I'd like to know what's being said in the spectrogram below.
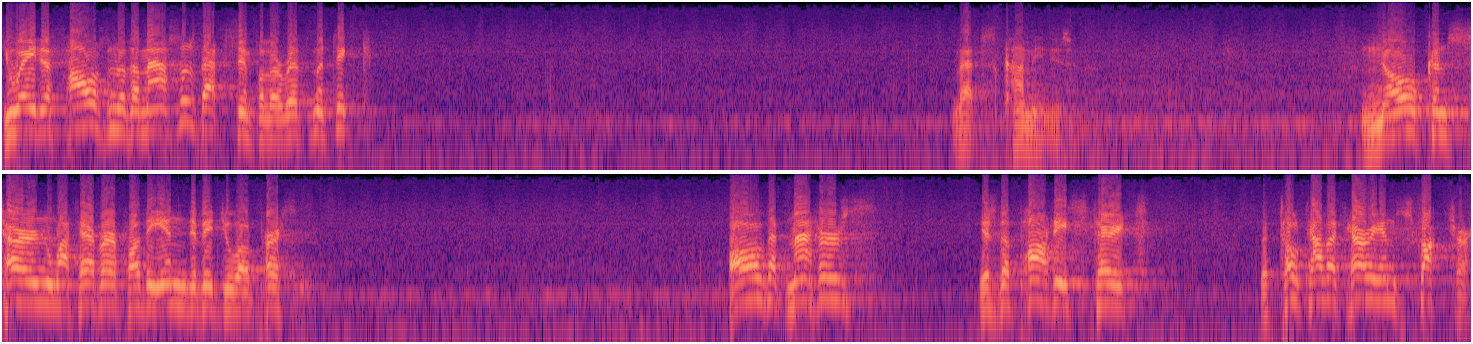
You ate a thousand of the masses. That's simple arithmetic. That's communism. No concern whatever for the individual person. All that matters is the party state, the totalitarian structure.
